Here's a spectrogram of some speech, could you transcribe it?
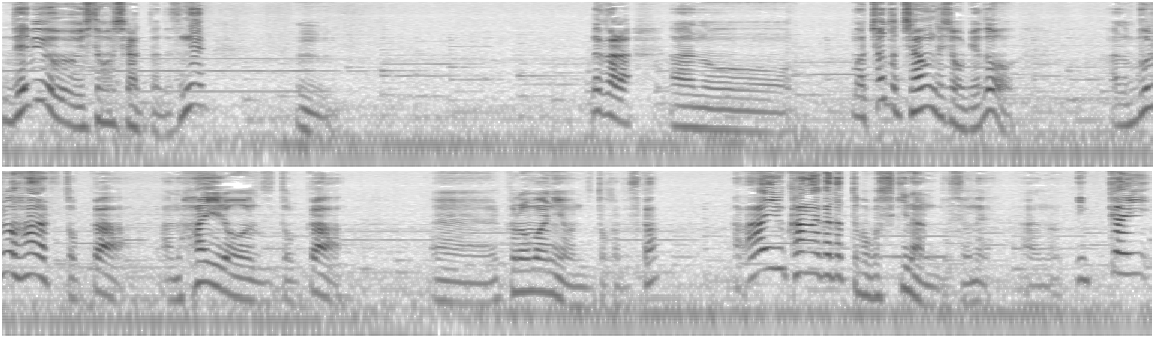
ー、デビューしてほしかったですね。うん。だから、あのー、まあ、ちょっとちゃうんでしょうけど、あの、ブルーハーツとか、あのハイローズとか、えー、クロマニオンズとかですか？ああいう考え方って僕好きなんですよねあの一回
